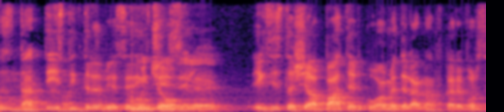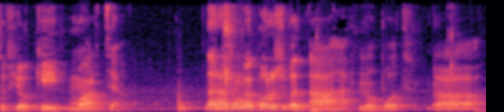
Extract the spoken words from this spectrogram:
Statistic trebuie să Munci existe o- zile... Există și abateri cu oameni de la NAF care vor să fie ok marțea. Dar ajung acolo și văd, a, nu pot, a,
